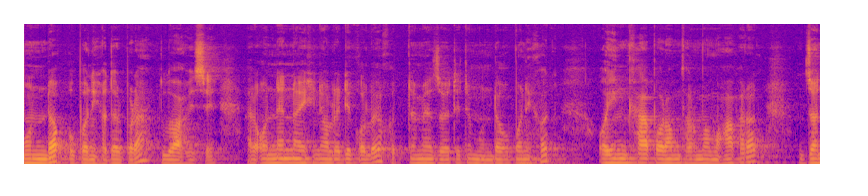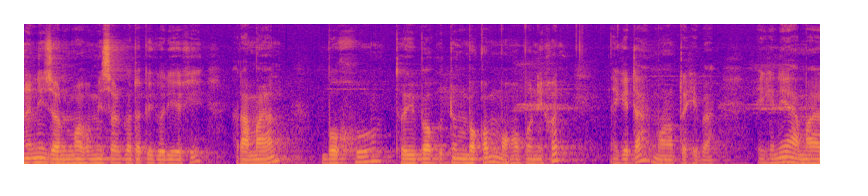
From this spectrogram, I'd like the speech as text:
মুণ্ডক উপনিষদৰ পৰা লোৱা হৈছে। আৰু অন্যান্য এইখিনি অলৰেডি ক'লোৱে সত্যময় জয়তেটো মুণ্ডক উপনিষদ অহিংসা পৰম ধৰ্ম মহাভাৰত জননী জন্মভূমি স্বৰ্গদাপী গৰিয়সী ৰামায়ণ বহু ধৈৱ কুটুম্বকম মহোপনিষদ এইকেইটা মনত ৰাখিবা। এইখিনিয়ে আমাৰ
